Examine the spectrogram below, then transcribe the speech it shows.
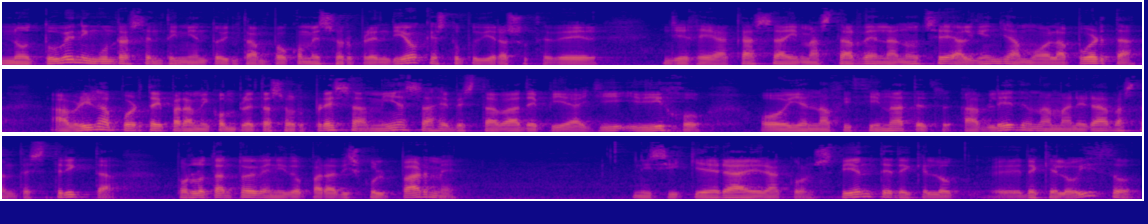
No tuve ningún resentimiento y tampoco me sorprendió que esto pudiera suceder. Llegué a casa y más tarde en la noche alguien llamó a la puerta. Abrí la puerta y para mi completa sorpresa, Mia Saheb estaba de pie allí y dijo Hoy en la oficina te hablé de una manera bastante estricta, por lo tanto he venido para disculparme. Ni siquiera era consciente de que lo, eh, de que lo hizo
